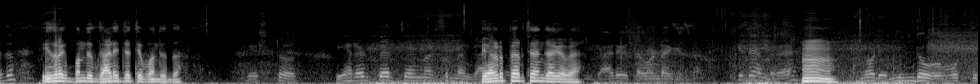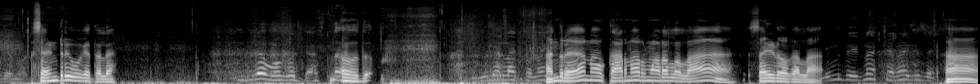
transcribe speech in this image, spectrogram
ಅದು ಇದ್ರಾಗ ಬಂದಿದ್ದು ಗಾಡಿ ಜೊತೆ ಬಂದಿದ್ದು. ಎಷ್ಟು? ಎರಡು ಪೇರ್ ಚೇಂಜ್ ಮಾಡ್ಸಿದ್ ನಂಗೆ ಎರಡು ಪೇರ್ ಚೇಂಜ್ ಆಗ್ಯಾವೆ ಗಾಡಿ ತಗೊಂಡಾಗಿಲ್ಲ. ಇದೆ ಅಂದ್ರೆ ಹ್ಞೂ ನೋಡಿ ನಿಮ್ಮದು ಹೋಗ್ತಿದೆ ನೋಡಿ. ಸೆಂಟ್ರಿ ಹೋಗೈತಲ್ಲ? ಇಲ್ಲೇ ಹೋಗೋದು ಜಾಸ್ತಿ. ಹೌದು. ಇಲ್ಲೆಲ್ಲ ಚೆನ್ನಾಗಿ ಅಂದರೆ ನಾವು ಕಾರ್ನರ್ ಮಾಡಲ್ಲಲ್ಲ? ಸೈಡ್ ಹೋಗಲ್ಲ. ನಿಮ್ದು ಇನ್ನ ಚೆನ್ನಾಗಿದೆ. ಹಾಂ.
